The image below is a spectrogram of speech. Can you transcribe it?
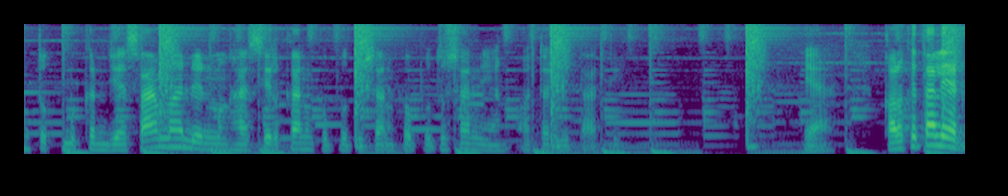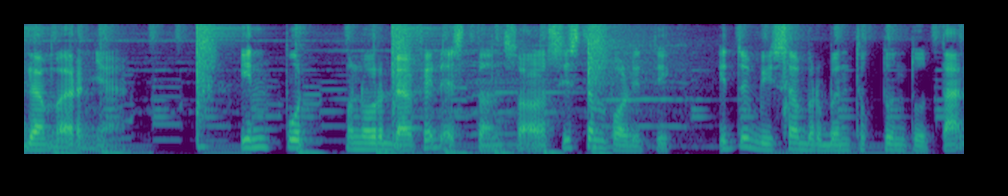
untuk bekerja sama dan menghasilkan keputusan-keputusan yang otoritatif. Ya, kalau kita lihat gambarnya, input menurut David Eston soal sistem politik itu bisa berbentuk tuntutan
